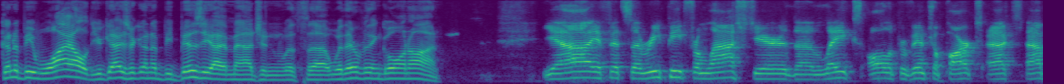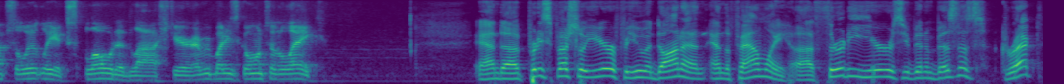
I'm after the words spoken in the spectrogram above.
going to be wild. You guys are going to be busy, I imagine, with uh, with everything going on. Yeah, if it's a repeat from last year, the lakes, all the provincial parks absolutely exploded last year. Everybody's going to the lake. And a uh, pretty special year for you and Donna and, and the family. Uh, 30 years you've been in business, correct?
